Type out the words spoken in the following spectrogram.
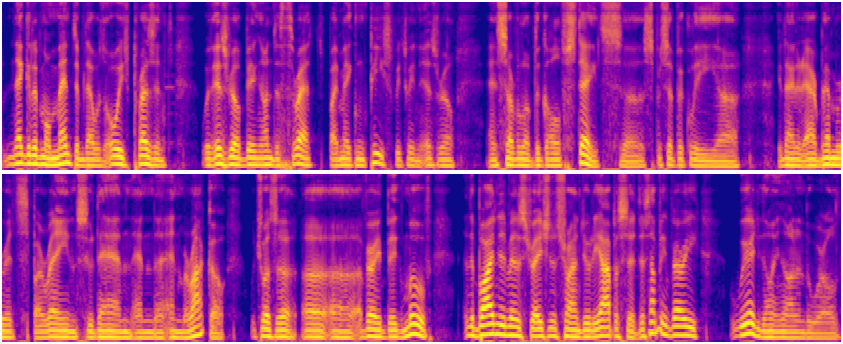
negative momentum that was always present with Israel being under threat by making peace between Israel and several of the Gulf states, uh, specifically uh, United Arab Emirates, Bahrain, Sudan, and uh, and Morocco, which was a, a a very big move. The Biden administration is trying to do the opposite. There's something very weird going on in the world,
